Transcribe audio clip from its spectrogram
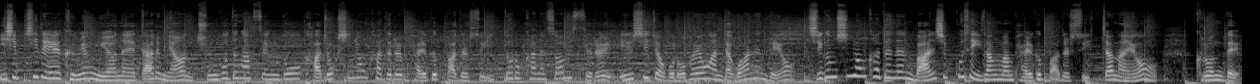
27일 금융위원회에 따르면 중고등학생도 가족 신용카드를 발급받을 수 있도록 하는 서비스를 일시적으로 허용한다고 하는데요. 지금 신용카드는 만 19세 이상만 발급받을 수 있잖아요. 그런데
